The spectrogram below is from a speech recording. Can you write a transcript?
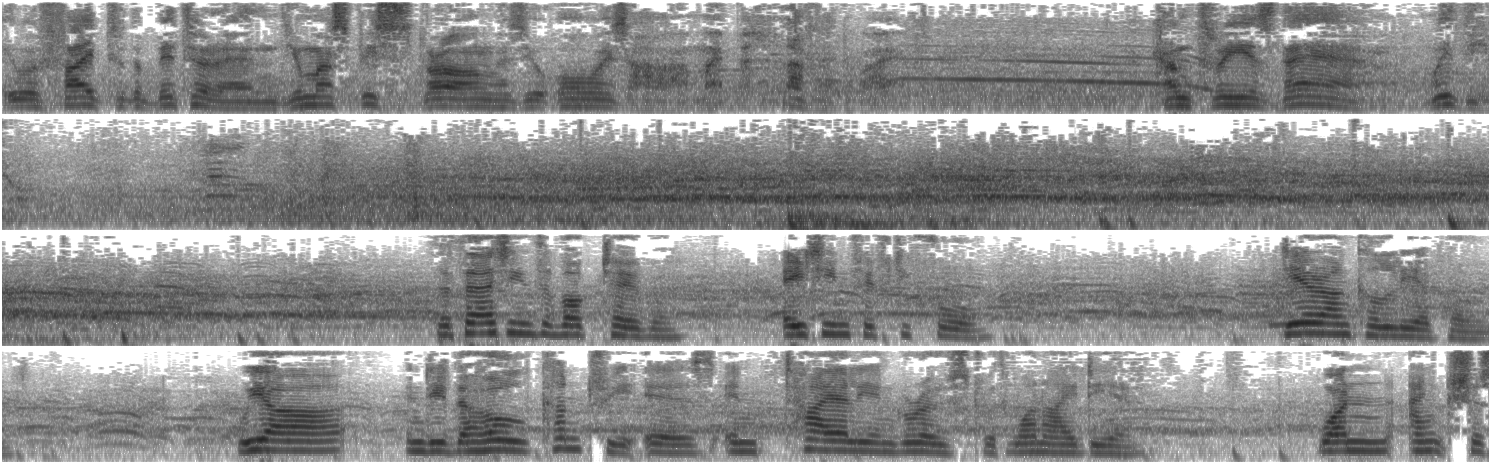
He will fight to the bitter end. You must be strong as you always are, my beloved wife. Country is there, with you. The 13th of October, 1854. Dear Uncle Leopold, we are, indeed the whole country is, entirely engrossed with one idea, one anxious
